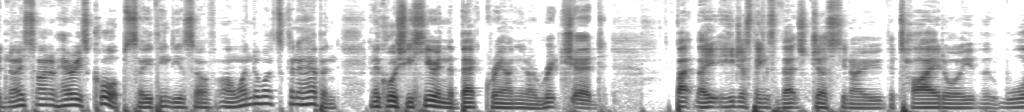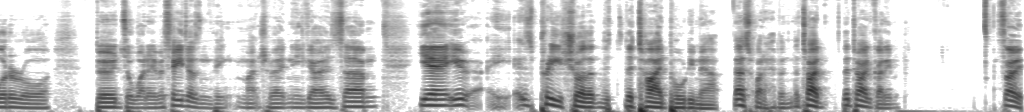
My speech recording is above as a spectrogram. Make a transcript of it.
but no sign of Harry's corpse. So you think to yourself, I wonder what's going to happen. And of course, you hear in the background, you know, Richard. But they, he just thinks that that's just, you know, the tide or the water or birds or whatever. So he doesn't think much of it. And he goes, um, yeah, he's pretty sure that the, the tide pulled him out. That's what happened. The tide, the tide got him. So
